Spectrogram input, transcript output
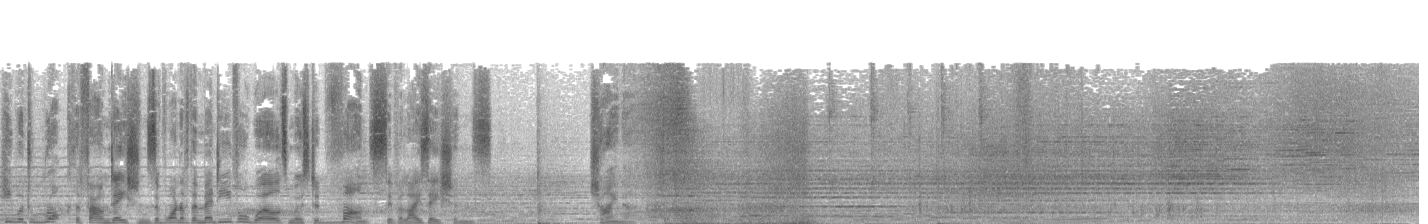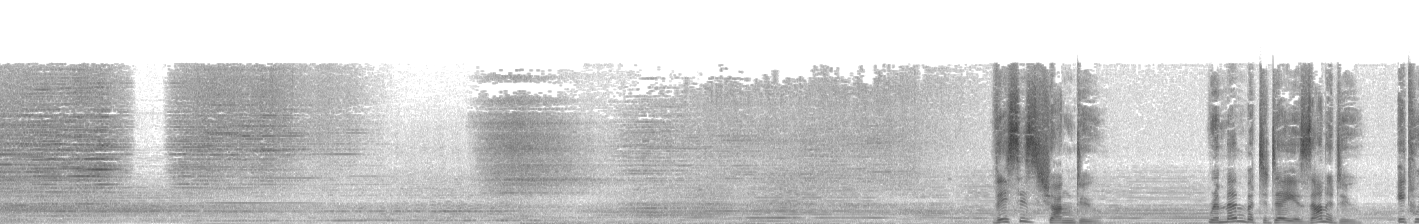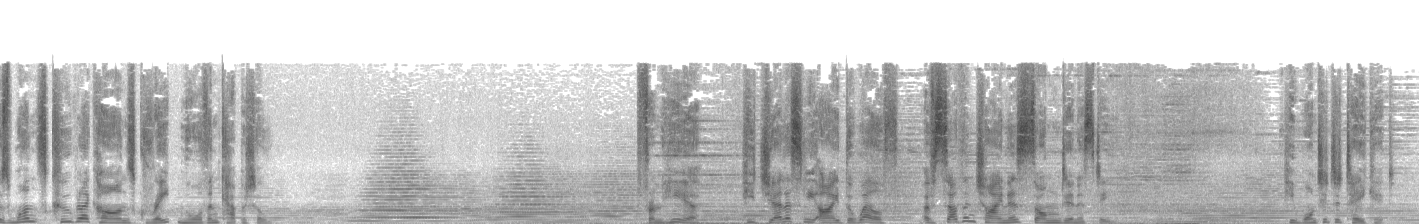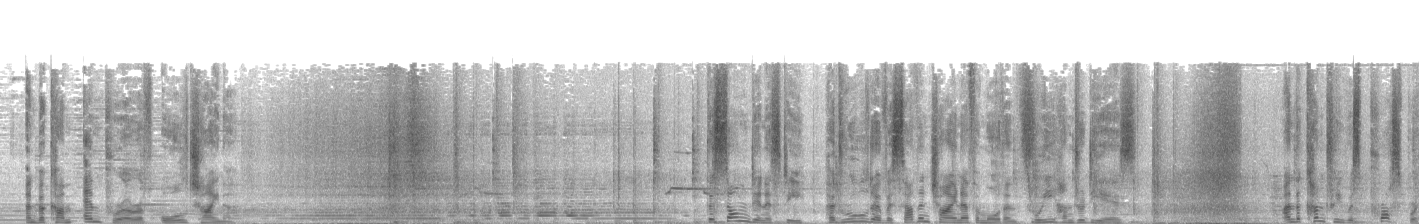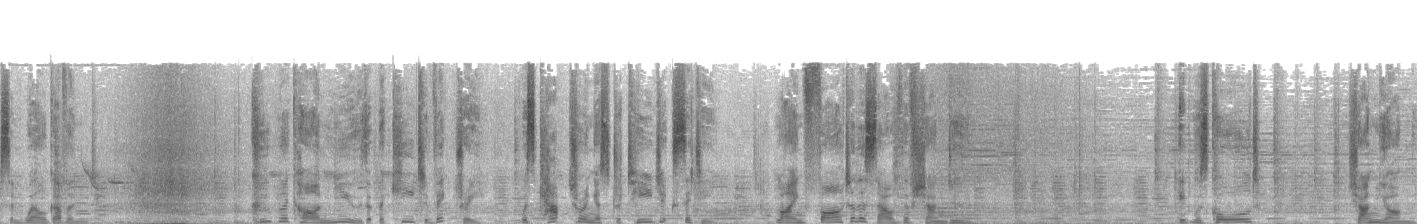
He would rock the foundations of one of the medieval world's most advanced civilizations, China. This is Shangdu. Remember today as Xanadu, it was once Kublai Khan's great northern capital. From here, he jealously eyed the wealth of southern China's Song dynasty. He wanted to take it and become emperor of all China. The Song dynasty had ruled over southern China for more than 300 years. And the country was prosperous and well governed. Kublai Khan knew that the key to victory was capturing a strategic city lying far to the south of Shangdu. It was called Xiangyang.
